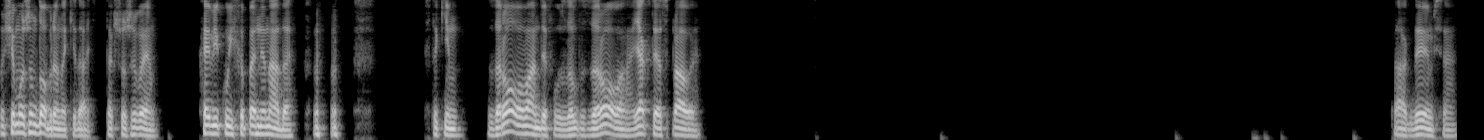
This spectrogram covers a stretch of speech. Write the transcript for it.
Ну, ще можемо добре накидати, так що живемо. Хевіку і ХП не треба. З таким. Здорово, Вандефу, здорово. Як тебе справи? Так, дивимося.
